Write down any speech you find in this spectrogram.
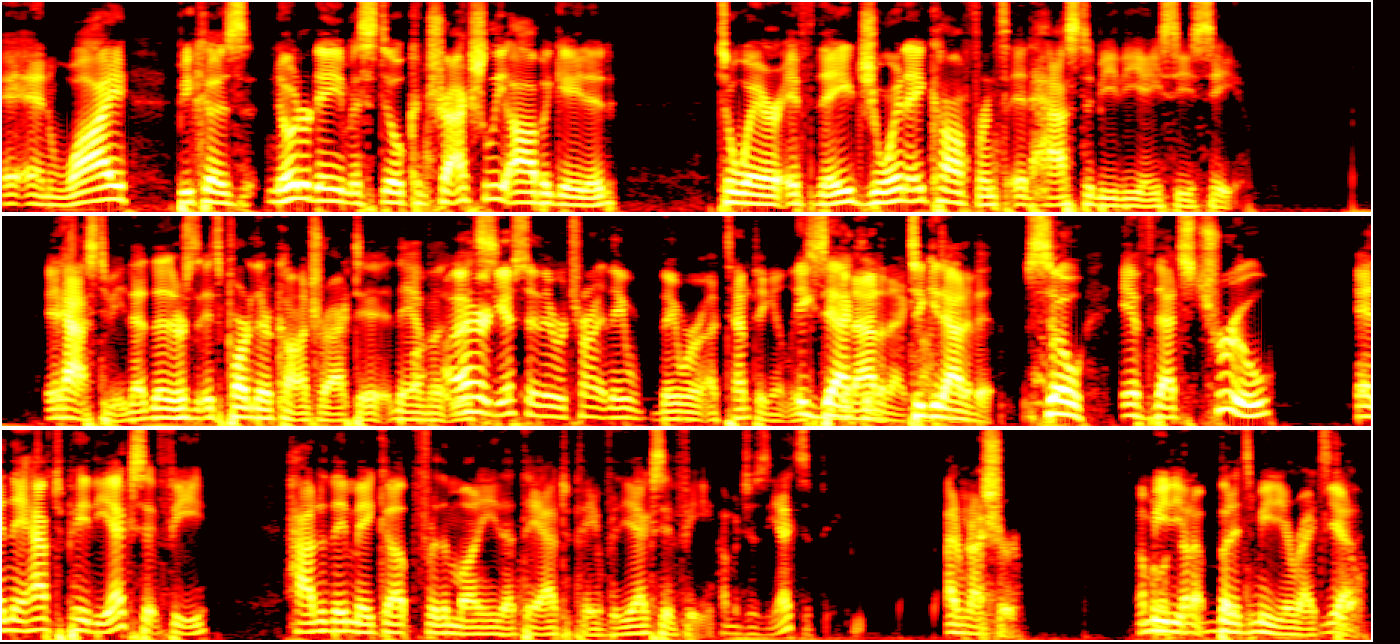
And why? Because Notre Dame is still contractually obligated to where if they join a conference, it has to be the ACC. It has to be that there's it's part of their contract. It- They have a. I heard yesterday they were trying. They they were attempting at least exactly to get out of that. to get out of it. So if that's true, and they have to pay the exit fee, how do they make up for the money that they have to pay for the exit fee? How much is the exit fee? I'm not sure. I'm media, but it's media rights Yeah. deal.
